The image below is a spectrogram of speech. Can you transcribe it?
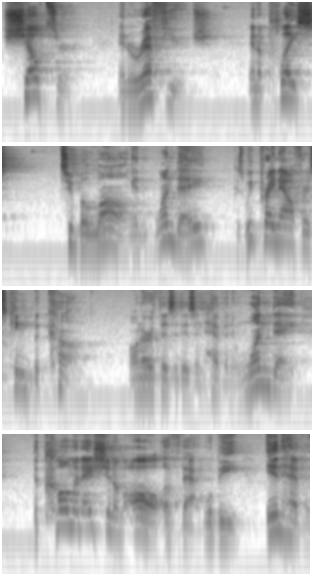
shelter and refuge and a place to belong. And one day, because we pray now for his kingdom to come on earth as it is in heaven. And one day, the culmination of all of that will be in heaven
